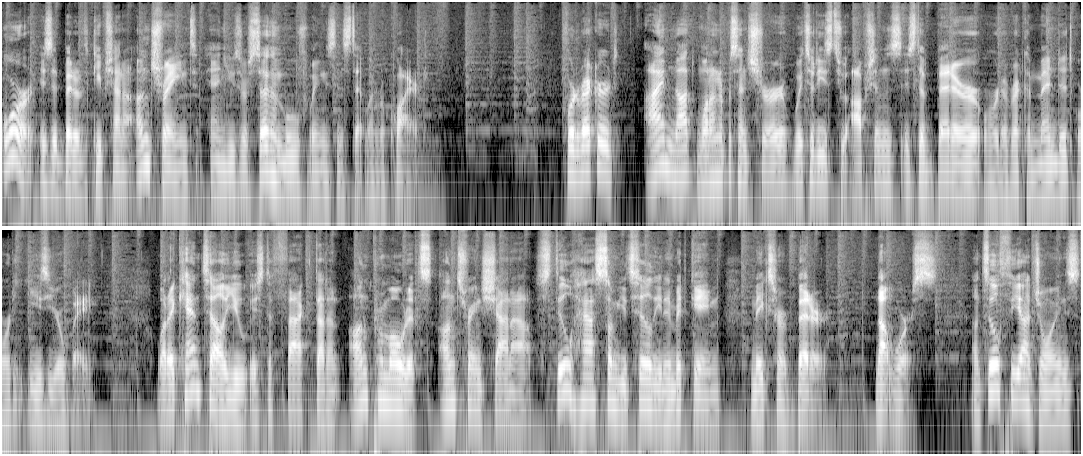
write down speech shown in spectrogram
Or is it better to keep Shanna untrained and use her 7 move wings instead when required? For the record, I'm not 100% sure which of these two options is the better or the recommended or the easier way. What I can tell you is the fact that an unpromoted, untrained Shanna still has some utility in the mid game makes her better, not worse. Until Thea joins,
